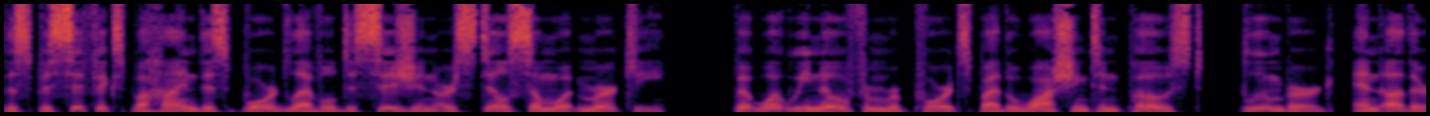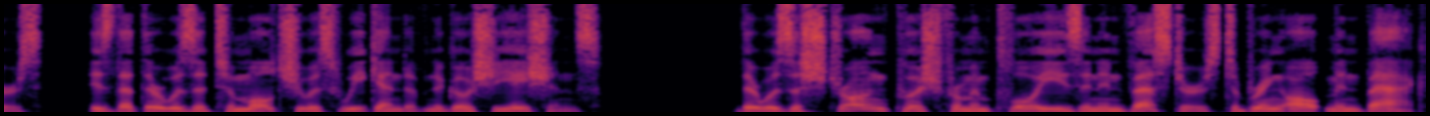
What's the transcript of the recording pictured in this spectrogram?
the specifics behind this board level decision are still somewhat murky, but what we know from reports by the Washington Post, Bloomberg, and others is that there was a tumultuous weekend of negotiations. There was a strong push from employees and investors to bring Altman back,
